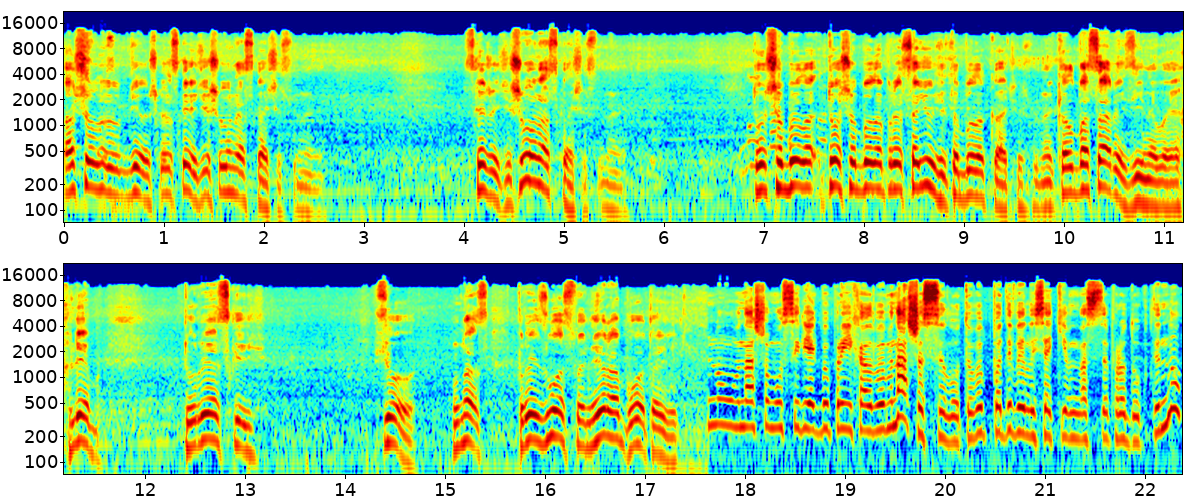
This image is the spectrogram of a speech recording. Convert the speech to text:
А что, девушка, скажите, что у нас качественное? Скажите, что у нас качественное? То, что было, то, что было при Союзе, это было качественное. Колбаса резиновая, хлеб турецкий. Все. У нас производство не работает. Ну, в нашому селі, якби приїхали ви в наше село, то ви б подивилися, які в нас продукти. Ну,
